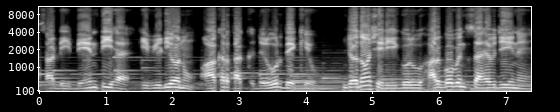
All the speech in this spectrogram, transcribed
ਸਾਡੀ ਬੇਨਤੀ ਹੈ ਕਿ ਵੀਡੀਓ ਨੂੰ ਆਖਰ ਤੱਕ ਜ਼ਰੂਰ ਦੇਖਿਓ ਜਦੋਂ ਸ੍ਰੀ ਗੁਰੂ ਹਰਗੋਬਿੰਦ ਸਾਹਿਬ ਜੀ ਨੇ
